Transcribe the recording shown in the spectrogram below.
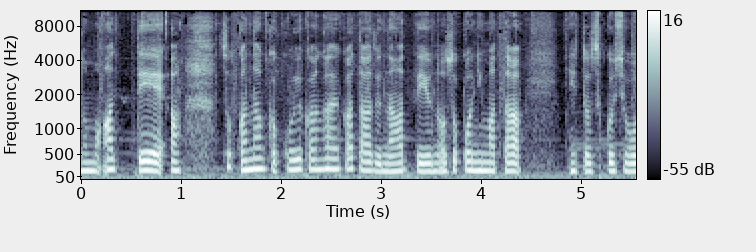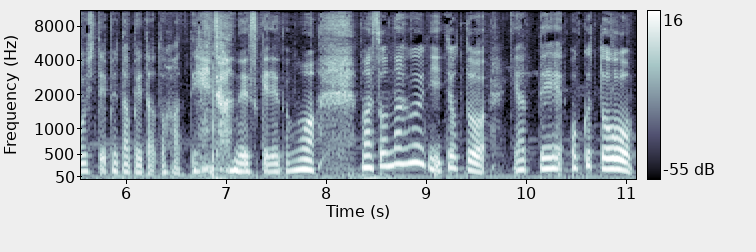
のもあってあそっかなんかこういう考え方あるなっていうのをそこにまたえっと、スクショをしてペタペタと貼っていたんですけれども、まあ、そんな風にちょっとやっておくと、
